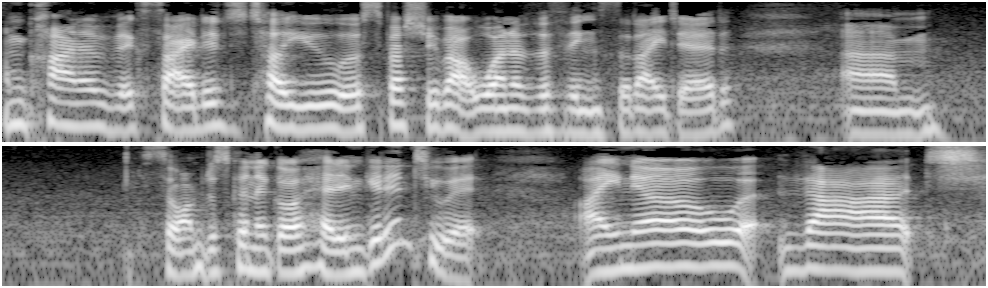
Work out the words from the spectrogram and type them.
I'm kind of excited to tell you, especially about one of the things that I did. Um, so I'm just going to go ahead and get into it. I know that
